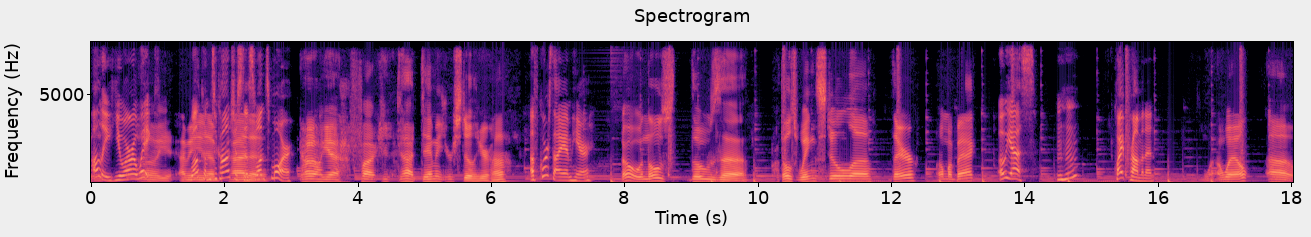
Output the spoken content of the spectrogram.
Ollie, you are awake. Oh, yeah. I mean, Welcome to consciousness kinda- once more. Oh yeah, fuck. God damn it, you're still here, huh? Of course I am here. Oh, and those those uh those wings still uh, there on my back? Oh, yes. Mm hmm. Quite prominent. Well, uh,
